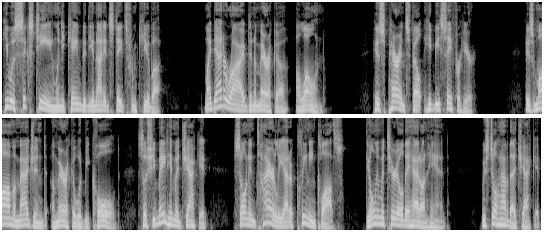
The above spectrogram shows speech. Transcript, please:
He was 16 when he came to the United States from Cuba. My dad arrived in America alone. His parents felt he'd be safer here. His mom imagined America would be cold, so she made him a jacket sewn entirely out of cleaning cloths, the only material they had on hand. We still have that jacket.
